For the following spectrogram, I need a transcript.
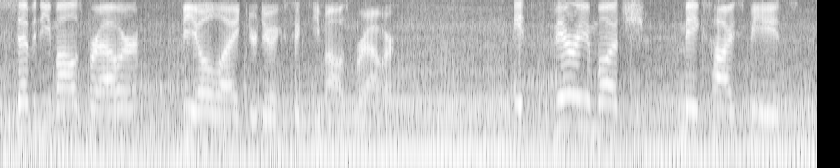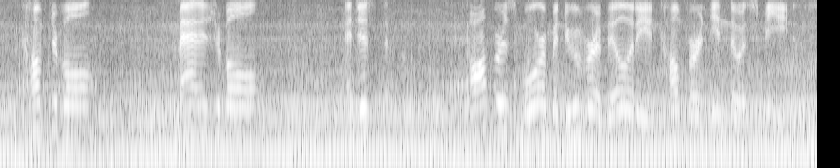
70 miles per hour feel like you're doing 60 miles per hour. It very much makes high speeds comfortable, manageable, and just offers more maneuverability and comfort in those speeds.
